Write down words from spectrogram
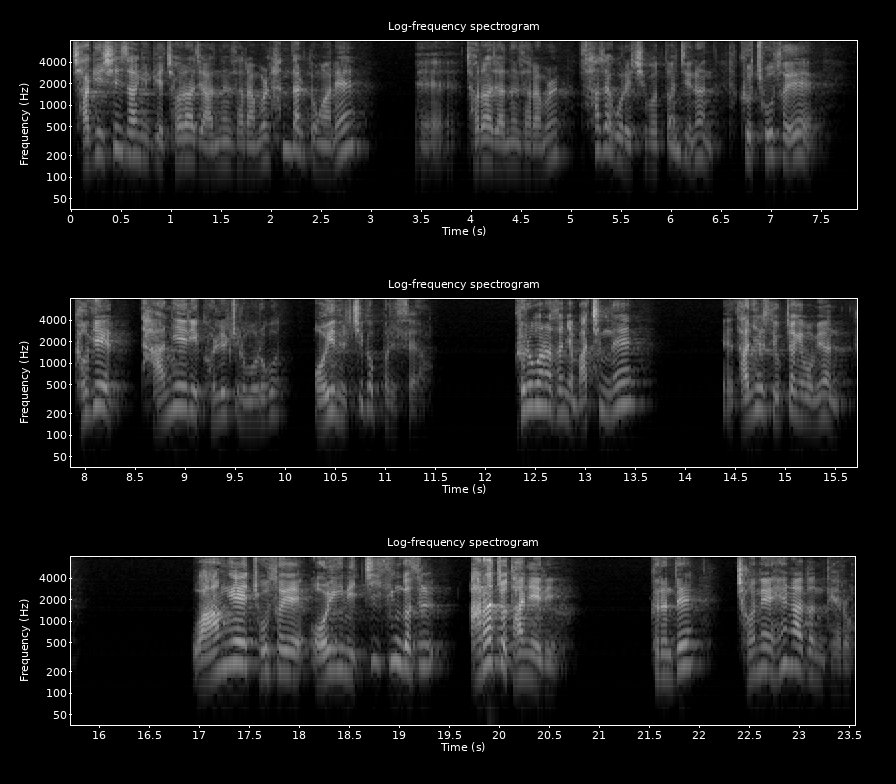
자기 신상에게 절하지 않는 사람을 한 달 동안에 에, 절하지 않는 사람을 사자굴에 집어 던지는 그 조서에 거기에 다니엘이 걸릴 줄 모르고 어인을 찍어버렸어요. 그러고 나서 이제 마침내 에, 다니엘서 6장에 보면 왕의 조서에 어인이 찍힌 것을 알았죠, 다니엘이. 그런데 전에 행하던 대로.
